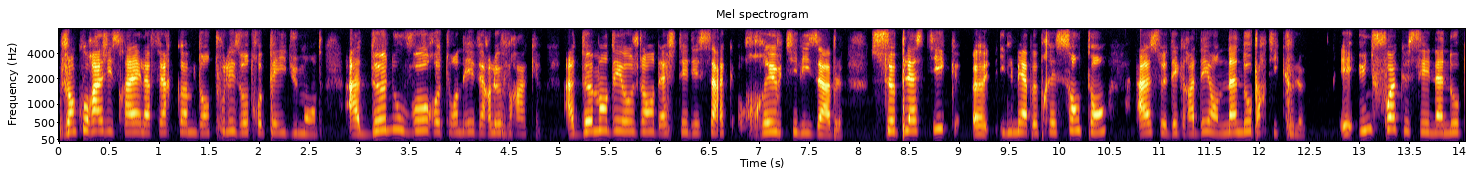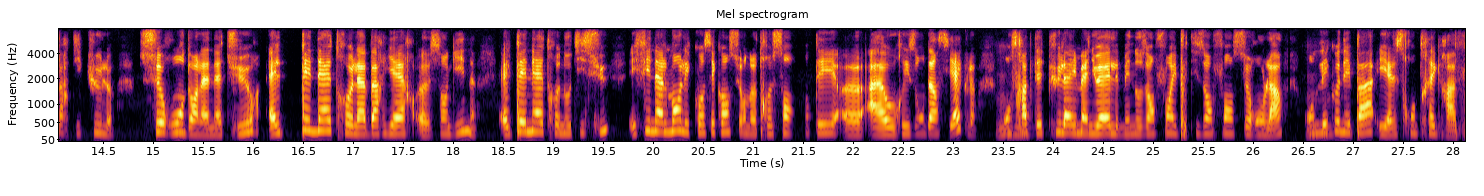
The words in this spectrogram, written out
J'encourage Israël à faire comme dans tous les autres pays du monde, à de nouveau retourner vers le vrac, à demander aux gens d'acheter des sacs réutilisables. Ce plastique, euh, il met à peu près 100 ans à se dégrader en nanoparticules. Et une fois que ces nanoparticules seront dans la nature, elles pénètrent la barrière euh, sanguine, elles pénètrent nos tissus, et finalement, les conséquences sur notre santé euh, à horizon d'un siècle, on sera mhm. peut-être plus là, Emmanuel, mais nos enfants et petits-enfants seront là. On ne les mhm. connaît pas et elles seront très graves.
